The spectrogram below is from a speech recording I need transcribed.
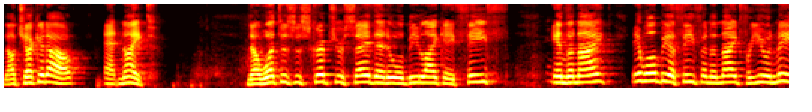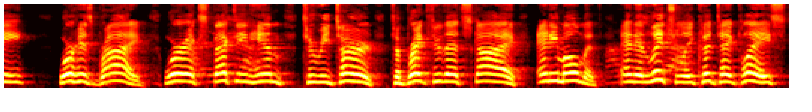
now check it out, at night. Now, what does the scripture say? That it will be like a thief in the night? It won't be a thief in the night for you and me. We're his bride. We're expecting him to return, to break through that sky any moment. And it literally could take place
